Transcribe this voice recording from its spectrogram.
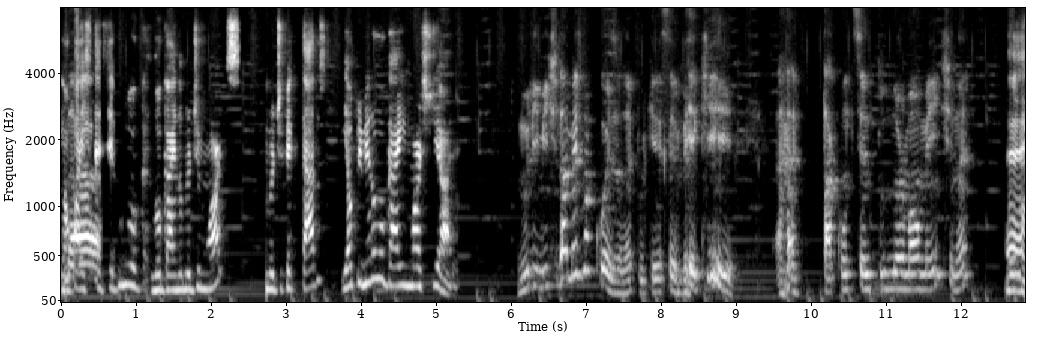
É um Na... país que é segundo lugar em número de mortes, número de infectados, e é o primeiro lugar em morte diária. No limite da mesma coisa, né? Porque você vê que tá acontecendo tudo normalmente, né? É,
